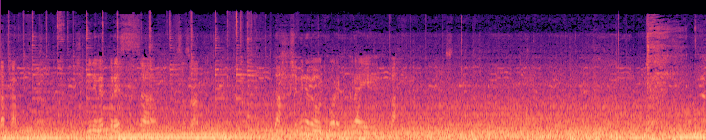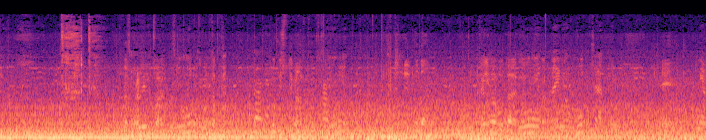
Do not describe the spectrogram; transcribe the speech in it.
Така. Ще минеме през а. Да, ще минем отгоре по край това. да. да. Ну, я пока имам good chocolate. Hey. Yeah.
